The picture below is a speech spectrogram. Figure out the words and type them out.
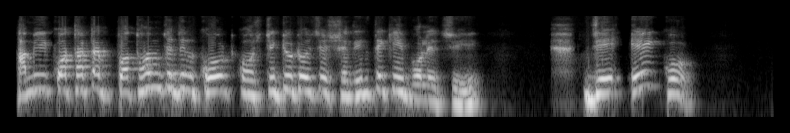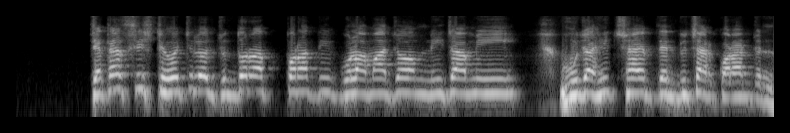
আমি কথাটা প্রথম যেদিন কোর্ট কনস্টিটিউট হয়েছে সেদিন থেকেই বলেছি যে এই কোর্ট যেটা সৃষ্টি হয়েছিল যুদ্ধরাপরাধী গোলাম আজম, নিজামি মুজাহিদ সাহেবদের বিচার করার জন্য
